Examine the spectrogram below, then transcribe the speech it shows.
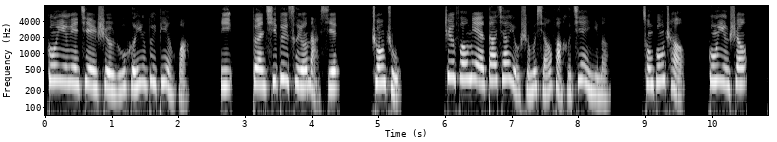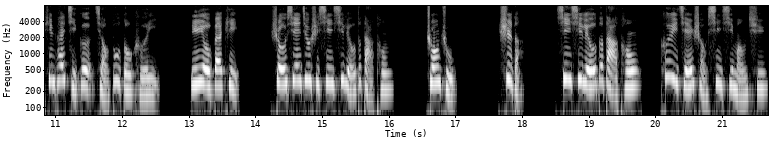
供应链建设如何应对变化？一、短期对策有哪些？庄主，这方面大家有什么想法和建议呢？从工厂、供应商。品牌几个角度都可以。云友 Becky，首先就是信息流的打通。庄主，是的，信息流的打通可以减少信息盲区，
